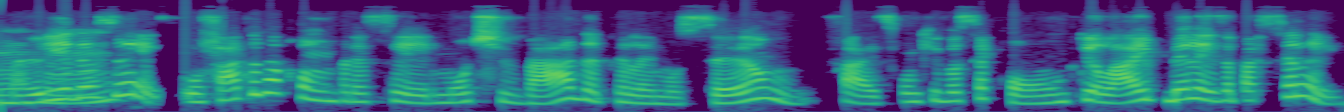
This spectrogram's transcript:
maioria uhum. das vezes. O fato da compra ser motivada pela emoção faz com que você compre lá e beleza, parcelei.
